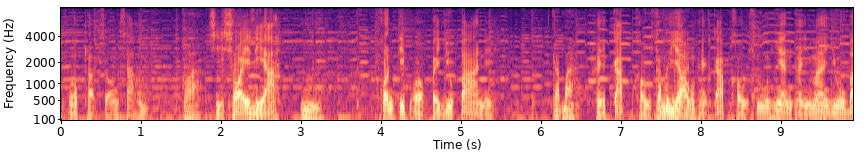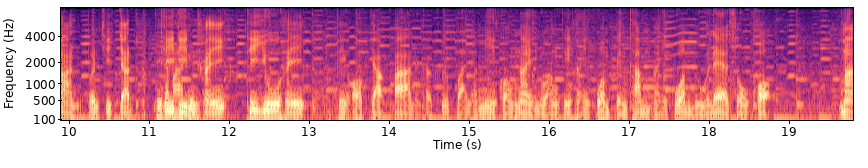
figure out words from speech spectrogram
16ทับ23ว่าสีซอยเหลียอืมคนติบออกไปอยู่ป่านี่ กลับมา ให้กลับเข้ากลับสู่มาอยู่เยาบ้านให้กลับเข้าสู่เฮียนให้มาอยู่บ้าน เพิ่นสิจัดที่ที่สมาธิดินให้ที่อยู่ให้ที่ออกจากป่านี่ก็คือบารมีของนายหลวงที่ให้ความเป็นธรรมให้ความดูแลทรงเคราะห์มา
